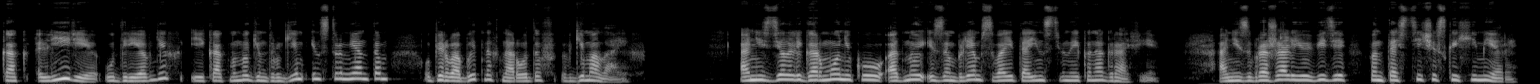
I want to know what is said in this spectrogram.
как лирия у древних и как многим другим инструментам у первобытных народов в Гималаях. Они сделали гармонику одной из эмблем своей таинственной иконографии. Они изображали ее в виде фантастической химеры.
